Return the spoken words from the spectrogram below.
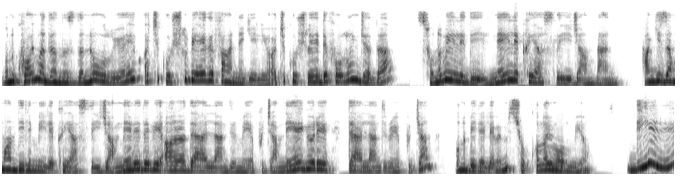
Bunu koymadığınızda ne oluyor? Hep açık uçlu bir hedef haline geliyor. Açık uçlu hedef olunca da sonu belli değil. Neyle kıyaslayacağım ben? Hangi zaman dilimiyle kıyaslayacağım? Nerede bir ara değerlendirme yapacağım? Neye göre değerlendirme yapacağım? Bunu belirlememiz çok kolay olmuyor. Diğeri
